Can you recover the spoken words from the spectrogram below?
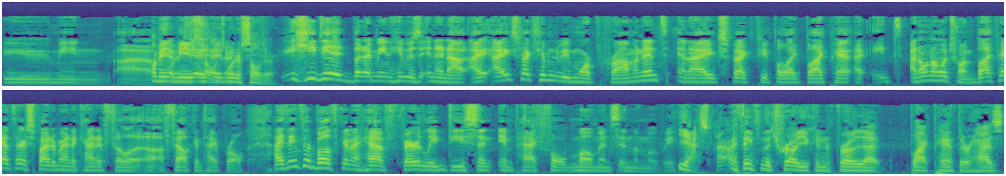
You mean? Uh, I mean, I mean, Winter Soldier. Winter Soldier. He did, but I mean, he was in and out. I, I expect him to be more prominent, and I expect people like Black Panther. I, I don't know which one, Black Panther or Spider Man, to kind of fill a, a Falcon type role. I think they're both going to have fairly decent, impactful moments in the movie. Yes, I think from the trailer you can infer that Black Panther has.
